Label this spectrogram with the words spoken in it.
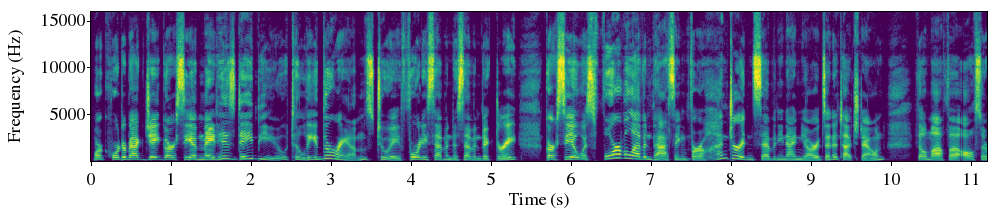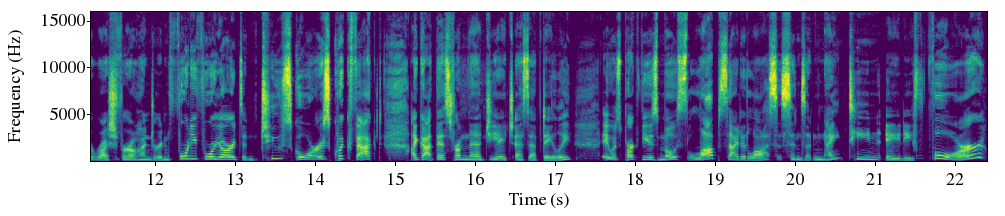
where quarterback Jake Garcia made his debut to lead the Rams to a 47 7 victory. Garcia was 4 of 11 passing for 179 yards and a touchdown. Phil Mafah also rushed for 144 yards and two scores. Quick fact I got this from the GHSF Daily. It was Parkview's most lopsided loss since 1984.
